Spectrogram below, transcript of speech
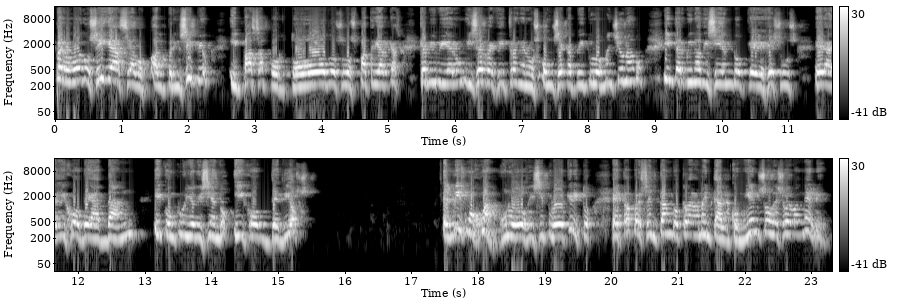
pero luego sigue hacia los, al principio y pasa por todos los patriarcas que vivieron y se registran en los once capítulos mencionados y termina diciendo que Jesús era hijo de Adán y concluye diciendo hijo de Dios. El mismo Juan, uno de los discípulos de Cristo, está presentando claramente al comienzo de su evangelio.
